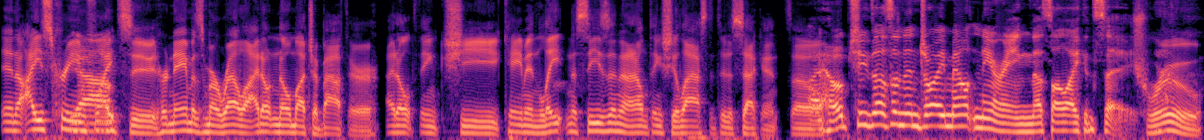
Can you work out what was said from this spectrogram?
in an ice cream Yeah. flight suit. Her name is Marella. I don't know much about her. I don't think she came in late in the season, and I don't think she lasted to the second. So I hope she doesn't enjoy mountaineering. That's all I can say. True,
